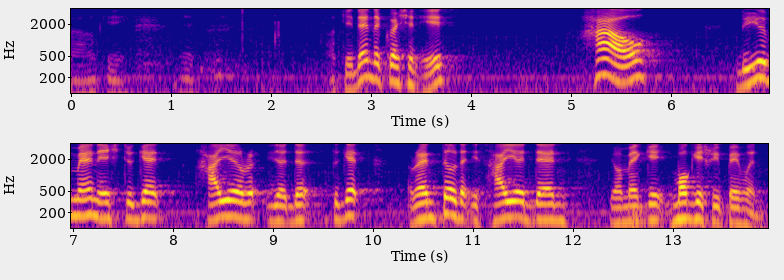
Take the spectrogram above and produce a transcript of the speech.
Ah, okay. Yes. Okay, then the question is how do you manage to get higher the, the to get rental that is higher than your mortgage mortgage repayment?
